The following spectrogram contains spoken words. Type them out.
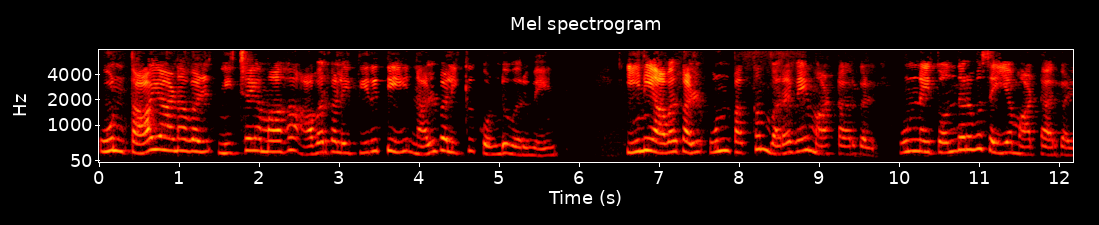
உன் தாயானவள் நிச்சயமாக அவர்களை திருத்தி நல்வழிக்கு கொண்டு வருவேன். இனி அவர்கள் உன் பக்கம் வரவே மாட்டார்கள். உன்னை தொந்தரவு செய்ய மாட்டார்கள்.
